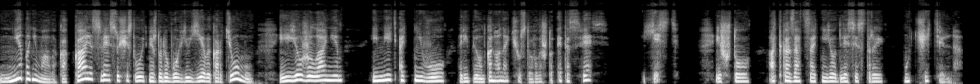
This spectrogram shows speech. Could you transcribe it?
не понимала, какая связь существует между любовью Евы к Артему и ее желанием иметь от него ребенка, но она чувствовала, что эта связь есть, и что отказаться от нее для сестры мучительно.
